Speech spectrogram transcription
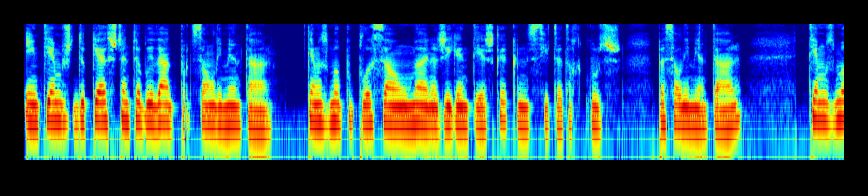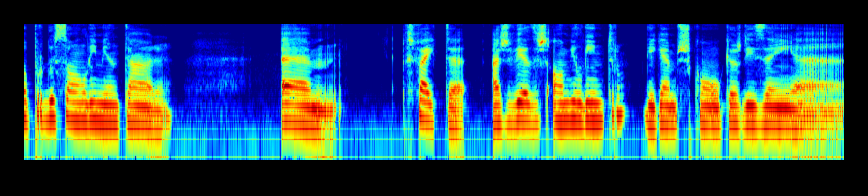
em termos do que é a sustentabilidade de produção alimentar. Temos uma população humana gigantesca que necessita de recursos para se alimentar. Temos uma produção alimentar ahm, feita às vezes ao milímetro, digamos, com o que eles dizem, ah,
